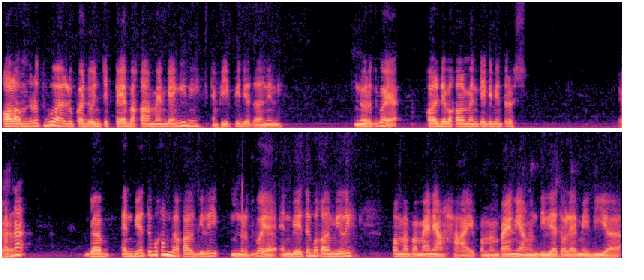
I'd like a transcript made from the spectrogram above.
Kalau menurut gua Luka Doncic kayak bakal main kayak gini, MVP dia tahun ini. Menurut gua ya, kalau dia bakal main kayak gini terus. Ya. Karena gak, NBA tuh bahkan bakal pilih menurut gua ya, NBA itu bakal milih pemain-pemain yang high, pemain-pemain yang dilihat oleh media.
